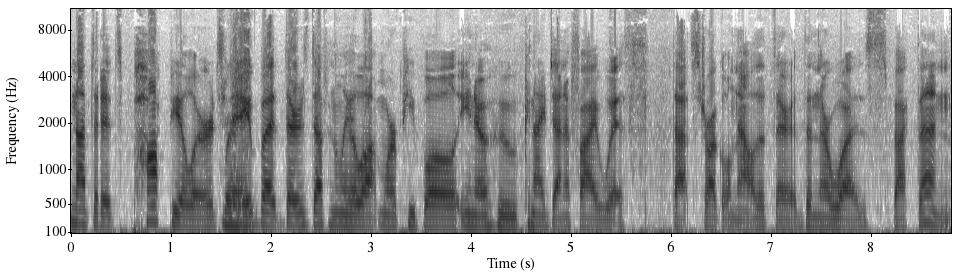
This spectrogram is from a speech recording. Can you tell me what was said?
not that it's popular today, Right. but there's definitely a lot more people, you know, who can identify with that struggle now that there than there was back then.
